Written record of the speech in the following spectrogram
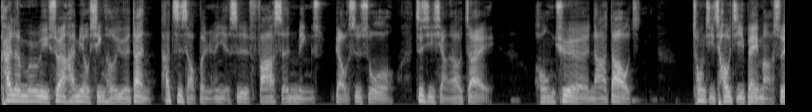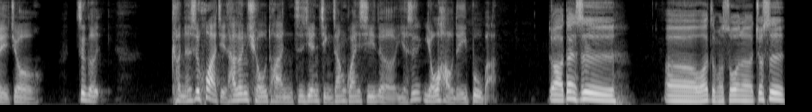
Kyler Murray 虽然还没有新合约，但他至少本人也是发声明表示说自己想要在红雀拿到冲击超级杯嘛，所以就这个。可能是化解他跟球团之间紧张关系的，也是友好的一步吧。对啊，但是呃，我怎么说呢？就是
